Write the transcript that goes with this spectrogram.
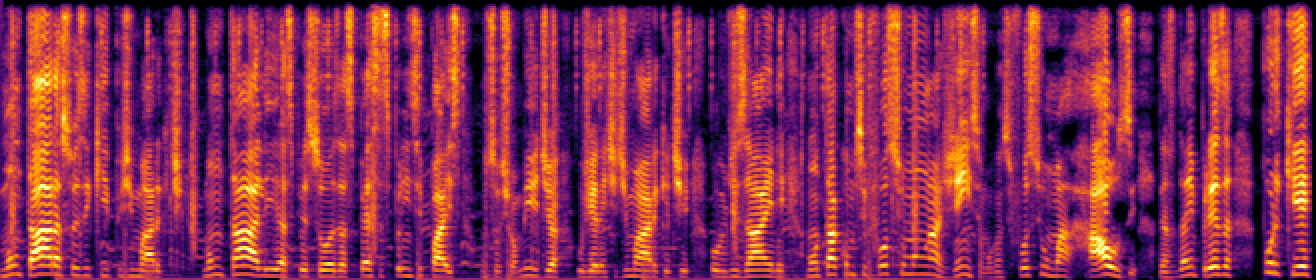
montar as suas equipes de marketing, montar ali as pessoas, as peças principais, um social media, o gerente de marketing, o design, montar como se fosse uma agência, como se fosse uma house dentro da empresa, porque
